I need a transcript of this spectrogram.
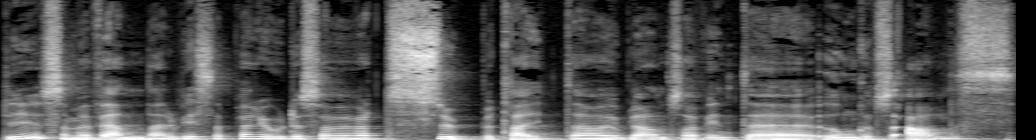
Det är ju som med vänner. Vissa perioder så har vi varit supertajta och ibland så har vi inte umgåtts alls.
